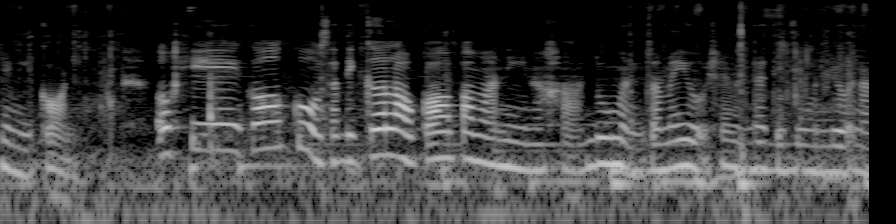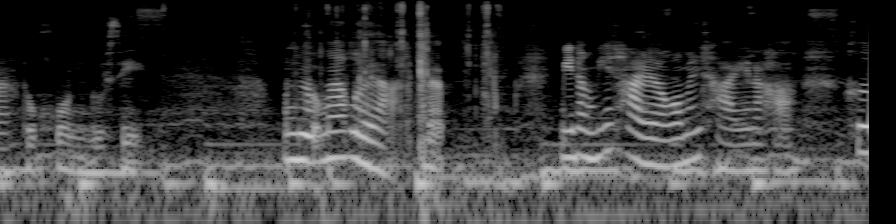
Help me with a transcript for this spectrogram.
อย่างนี้ก่อน โอเค ก็กูสติกเกอร์เราก็ประมาณนี้นะคะ ดูเหมือนจะไม่เยอะใช่ไหมแต่จริงๆ มันเยอะนะ ทุกคนดูสิ มันเยอะมากเลยอะแบบมีทั้งที่ใช้แล้วก็ไม่ใช้นะคะ คือ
